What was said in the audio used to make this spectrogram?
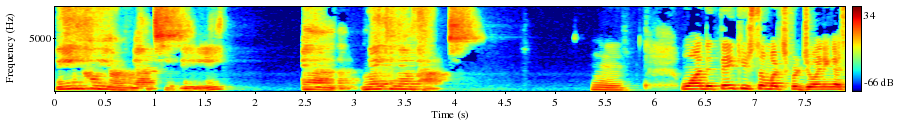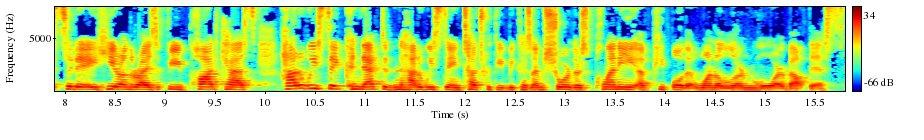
be who you're meant to be, and make an impact. Hmm. Wanda, thank you so much for joining us today here on the Rise Up For You podcast. How do we stay connected and how do we stay in touch with you? Because I'm sure there's plenty of people that want to learn more about this.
